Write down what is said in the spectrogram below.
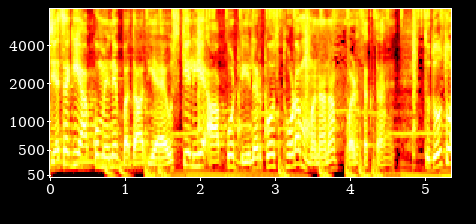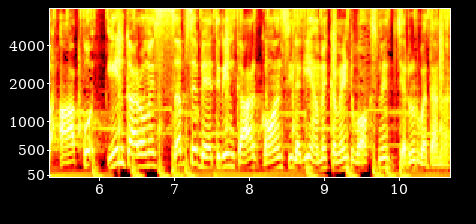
जैसा कि आपको मैंने बता दिया है, उसके लिए आपको डीलर को थोड़ा मनाना पड़ सकता है। तो दोस्तों, आपको इन कारों में सबसे बेहतरीन कार कौन सी लगी, हमें कमेंट बॉक्स में ज़रूर बताना।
